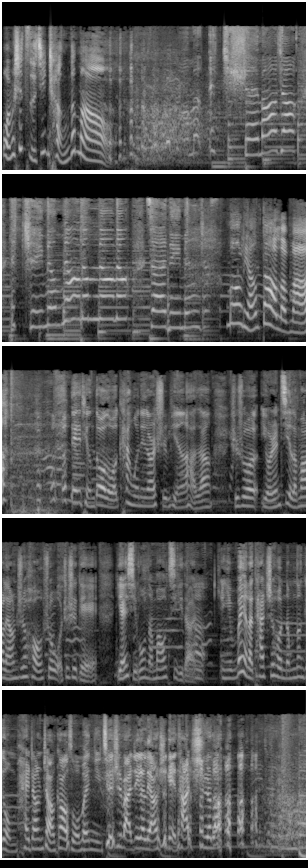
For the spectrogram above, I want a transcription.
我们是紫禁城的猫。我们一起睡猫觉，一起喵喵喵喵喵，在你面前。猫粮到了吗？那个挺逗的，我看过那段视频，好像是说有人寄了猫粮之后，说我这是给延禧宫的猫寄的。嗯你喂了它之后，能不能给我们拍张照，告诉我们你确实把这个粮食给它吃了？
